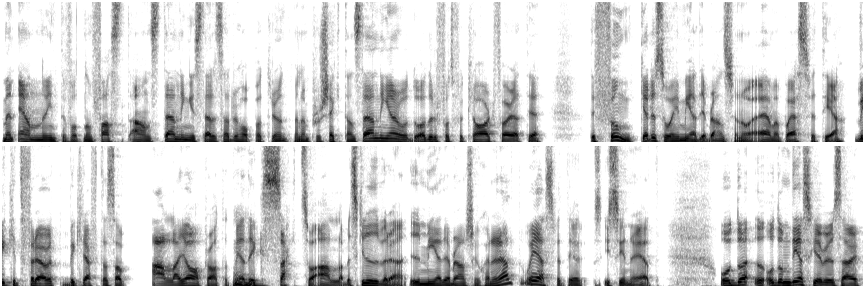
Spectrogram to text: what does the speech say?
men ännu inte fått någon fast anställning. Istället så hade du hoppat runt mellan projektanställningar och då hade du fått förklarat för dig att det, det funkade så i mediebranschen och även på SVT. Vilket för övrigt bekräftas av alla jag har pratat med. Det är exakt så alla beskriver det i mediebranschen generellt och i SVT i synnerhet. Och, då, och de det skriver det så här,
